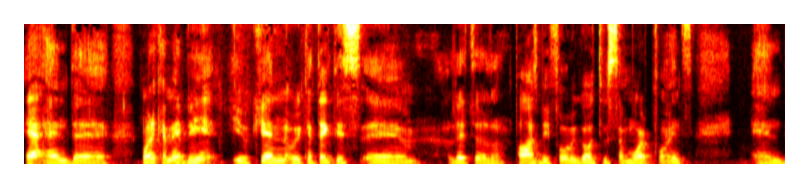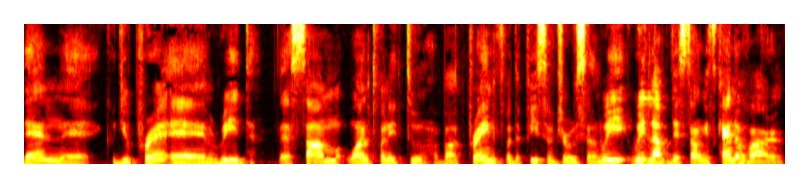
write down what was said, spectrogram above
Yeah, and uh, Monica, maybe you can we can take this um, little pause before we go to some more points, and then uh, could you pray uh, read the Psalm 122 about praying for the peace of Jerusalem? We we love this song. It's kind of our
